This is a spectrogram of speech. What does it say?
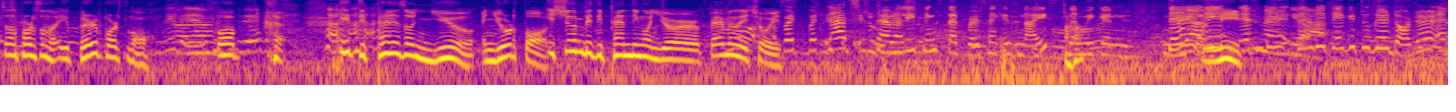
Just personal. It's very personal. But it depends on you and your thoughts it shouldn't be depending on your family choice But but that's if true. family that's thinks that person is nice, Uh-huh. then we can. then Yeah. they, Meet. then, they, then they take it to their daughter and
